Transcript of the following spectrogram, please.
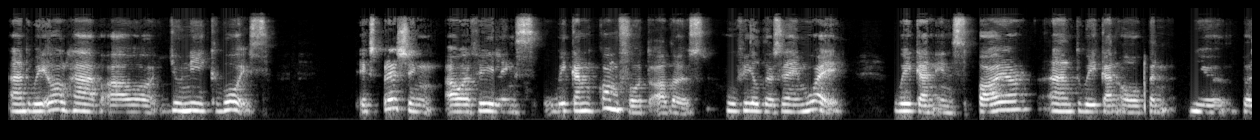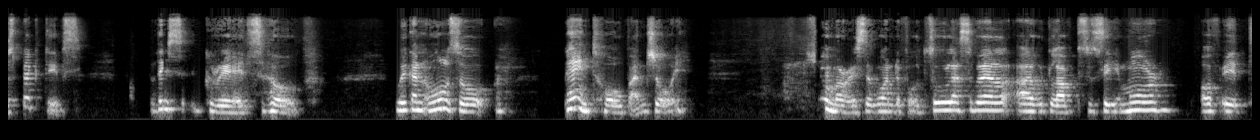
and we all have our unique voice expressing our feelings, we can comfort others who feel the same way. We can inspire and we can open new perspectives. This creates hope. We can also paint hope and joy. Humor is a wonderful tool as well. I would love to see more of it,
